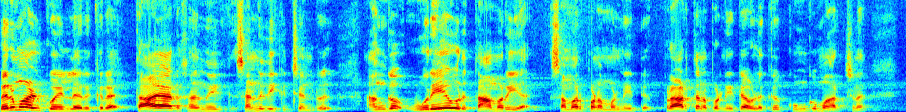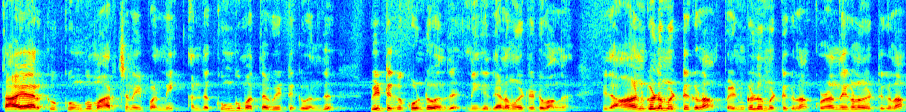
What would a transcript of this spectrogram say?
பெருமாள் கோயிலில் இருக்கிற தாயார் சன்னி சந்நிதிக்கு சென்று அங்கே ஒரே ஒரு தாமரையை சமர்ப்பணம் பண்ணிட்டு பிரார்த்தனை பண்ணிட்டு அவளுக்கு குங்கும அர்ச்சனை தாயாருக்கு குங்கும அர்ச்சனை பண்ணி அந்த குங்குமத்தை வீட்டுக்கு வந்து வீட்டுக்கு கொண்டு வந்து நீங்கள் தினமும் இட்டுட்டு வாங்க. இது ஆண்களும் இட்டுக்கலாம் பெண்களும் இட்டுக்கலாம் குழந்தைகளும் இட்டுக்கலாம்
